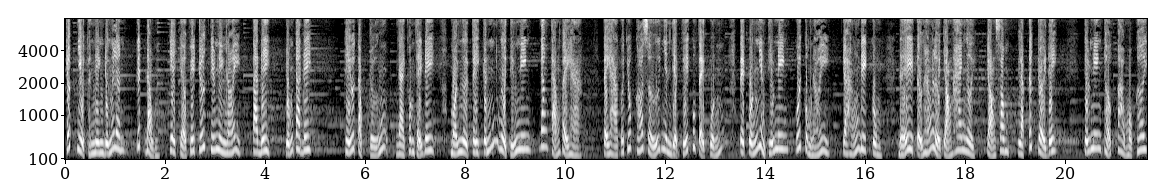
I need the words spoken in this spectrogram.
rất nhiều thanh niên đứng lên, kích động che chở phía trước thiếu niên nói: "Ta đi, chúng ta đi." Thiếu tộc trưởng, ngài không thể đi, mọi người vây kính người tiểu niên ngăn cản Vệ Hạ. Vệ Hạ có chút khó xử nhìn về phía của Vệ Quẩn, Vệ Quẩn nhìn thiếu niên, cuối cùng nói: "Cho hắn đi cùng." Để tự hắn lựa chọn hai người, chọn xong lập tức rời đi. Tiểu niên thở phào một hơi,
